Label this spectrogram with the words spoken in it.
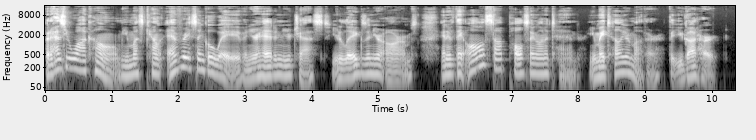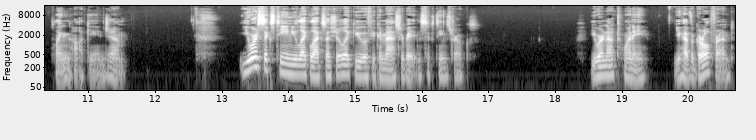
But as you walk home, you must count every single wave in your head and your chest, your legs and your arms, and if they all stop pulsing on a 10, you may tell your mother that you got hurt playing hockey in gym. You are 16, you like Lexa, she'll like you if you can masturbate in 16 strokes. You are now 20, you have a girlfriend.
